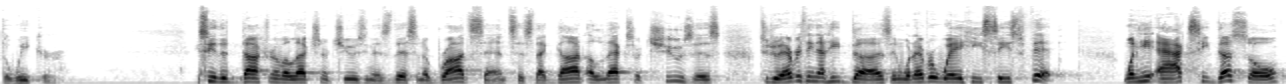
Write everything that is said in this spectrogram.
the weaker. You see, the doctrine of election or choosing is this in a broad sense it's that God elects or chooses to do everything that He does in whatever way He sees fit. When He acts, He does so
